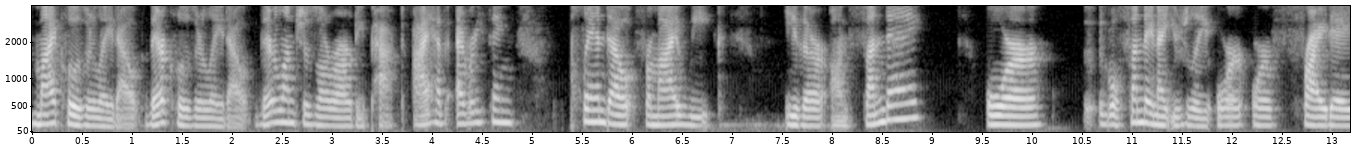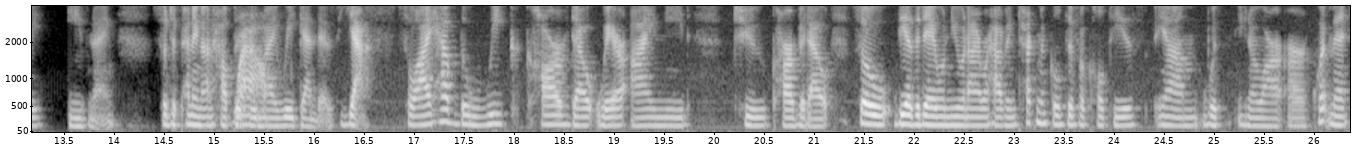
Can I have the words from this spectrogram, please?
My clothes are laid out, their clothes are laid out, their lunches are already packed. I have everything planned out for my week, either on Sunday or well Sunday night usually or or Friday evening. So depending on how busy wow. my weekend is. Yes. So I have the week carved out where I need to carve it out. So the other day when you and I were having technical difficulties um, with you know our, our equipment,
